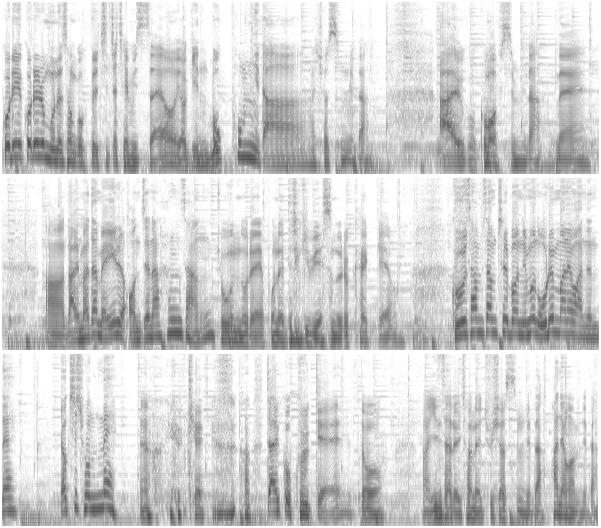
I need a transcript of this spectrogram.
꼬리에 꼬리를 무는 선곡들 진짜 재밌어요. 여긴 목포입니다 하셨습니다. 아이고 고맙습니다. 네. 어, 날마다 매일 언제나 항상 좋은 노래 보내드리기 위해서 노력할게요. 9337번님은 오랜만에 왔는데 역시 좋네. 이렇게 짧고 굵게 또 아, 인사를 전해주셨습니다. 환영합니다.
